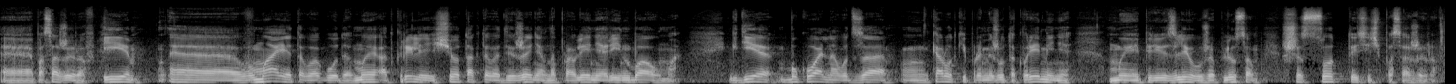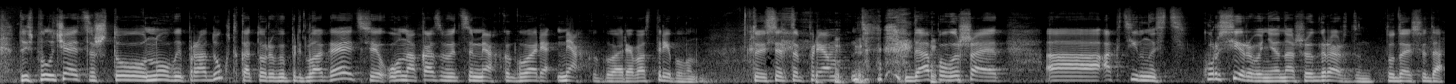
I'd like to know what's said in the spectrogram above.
э, пассажиров. И э, в мае этого года мы открыли еще тактовое движение в направлении Рейнбаума, где буквально вот за короткий промежуток времени мы перевезли уже плюсом 600 тысяч пассажиров. То есть получается, что новый продукт, который вы предлагаете, он оказывается, мягко говоря, мягко говоря, востребован. То есть это прям, да, повышает а, активность курсирования наших граждан туда-сюда.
